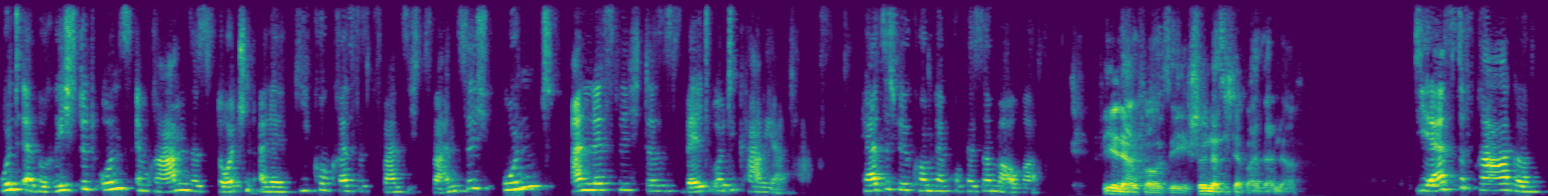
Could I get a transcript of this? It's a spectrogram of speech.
Und er berichtet uns im Rahmen des Deutschen Allergiekongresses 2020 und anlässlich des Welturtikariatags. Herzlich willkommen, Herr Professor Maurer. Vielen Dank, Frau See. Schön, dass ich dabei sein darf. Die erste Frage.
